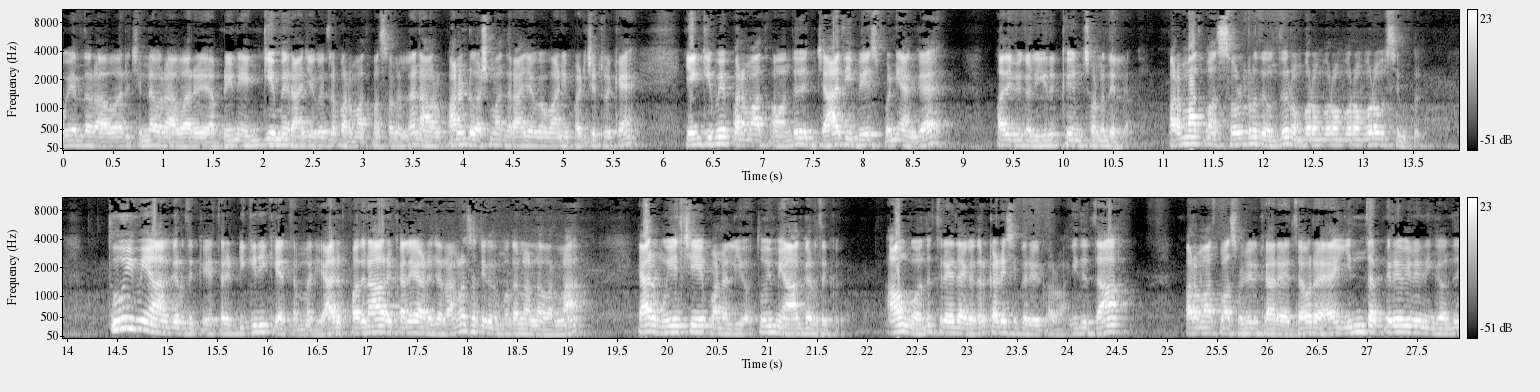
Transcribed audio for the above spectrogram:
உயர்ந்தவர் ஆவார் சின்னவர் ஆவார் அப்படின்னு எங்கேயுமே ராஜயோகத்தில் பரமாத்மா சொல்லலை. நான் ஒரு பன்னெண்டு வருஷமாக அந்த ராஜயோக வாணி படிச்சுட்டு இருக்கேன். எங்கேயுமே பரமாத்மா வந்து ஜாதி பேஸ் பண்ணி அங்கே பதவிகள் இருக்குதுன்னு சொன்னதில்லை. பரமாத்மா சொல்கிறது வந்து ரொம்ப ரொம்ப ரொம்ப ரொம்ப ரொம்ப சிம்பிள் தூய்மை ஆகிறதுக்கு ஏற்ற டிகிரிக்கு ஏற்ற மாதிரி யார் பதினாறு கலை அடைஞ்சிடறாங்களோ சத்தியகுரு முதல் நாளில் வரலாம். யார் முயற்சியே பண்ணலையோ தூய்மை ஆகிறதுக்கு. அவங்க வந்து திரேதாயகத்தோட கடைசி பிரிவுக்கு வருவாங்க. இதுதான் பரமாத்மா சொல்லியிருக்காரு தவிர இந்த பிறவியில் நீங்கள் வந்து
